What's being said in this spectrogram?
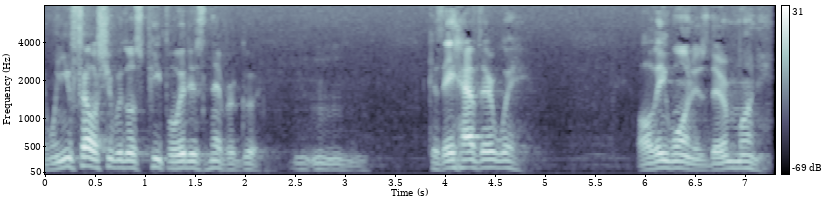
And when you fellowship with those people, it is never good. Because they have their way. All they want is their money.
